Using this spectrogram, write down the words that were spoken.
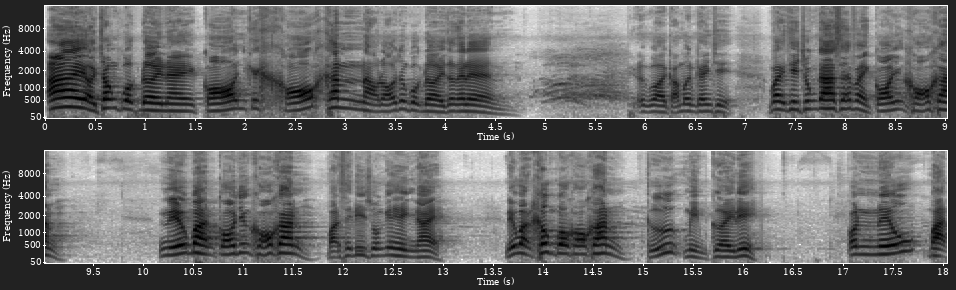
Ai ở trong cuộc đời này có những cái khó khăn nào đó trong cuộc đời? Ra tay lên. Được rồi, cảm ơn các anh chị. Vậy thì chúng ta sẽ phải có những khó khăn. Nếu bạn có những khó khăn Bạn sẽ đi xuống cái hình này. Nếu bạn không có khó khăn Cứ mỉm cười đi. Còn nếu bạn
